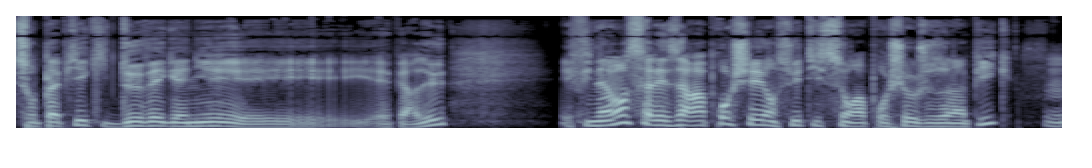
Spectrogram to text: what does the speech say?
sur le papier qu'il devait gagner et, et perdu. Et finalement, ça les a rapprochés. Ensuite, ils se sont rapprochés aux Jeux Olympiques. Mm.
